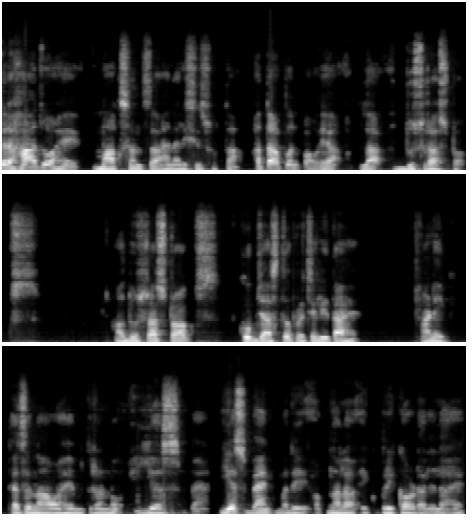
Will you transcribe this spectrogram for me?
तर हा जो आहे मार्क्सांचा अनालिसिस होता. आता आपण पाहूया आपला दुसरा स्टॉक्स हा दुसरा स्टॉक्स खूप जास्त प्रचलित आहे आणि त्याचं नाव आहे मित्रांनो येस बँक. येस बँकमध्ये आपणाला एक ब्रेकआउट आलेला आहे.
